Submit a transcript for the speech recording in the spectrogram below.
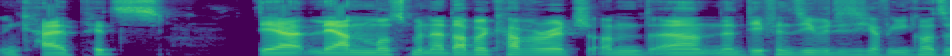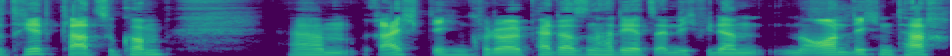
einen Kyle Pitts, der lernen muss, mit einer Double Coverage und äh, einer Defensive, die sich auf ihn konzentriert, klarzukommen. Ähm, reicht nicht. Ein Cordell Patterson hatte jetzt endlich wieder einen, einen ordentlichen Tag.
